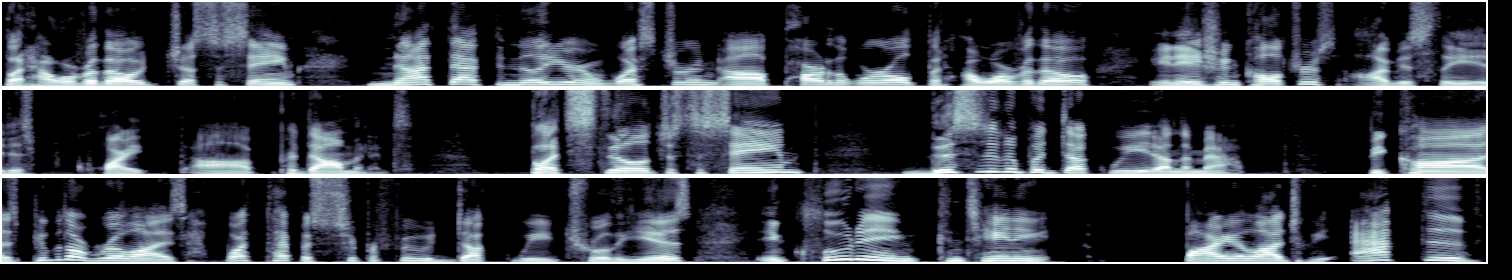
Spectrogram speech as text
but however, though, just the same, not that familiar in Western uh, part of the world. But however, though, in Asian cultures, obviously it is quite uh, predominant. But still, just the same, this is going to put duckweed on the map because people don't realize what type of superfood duckweed truly is, including containing biologically active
